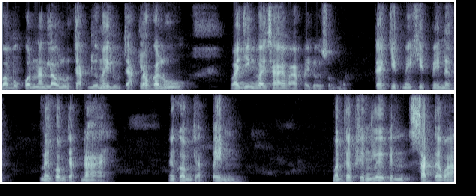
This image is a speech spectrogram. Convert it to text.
ว่าบุคคลนั้นเรารู้จักหรือไม่รู้จักเราก็รู้ ว่าหญิงว่าชายว่าไปโดยสมมติ แต่จิตไม่คิดไม่นึกในความอยากได้ ในความอยากเป็น มันก็เพียงเลยเป็นสักแต่ว่า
